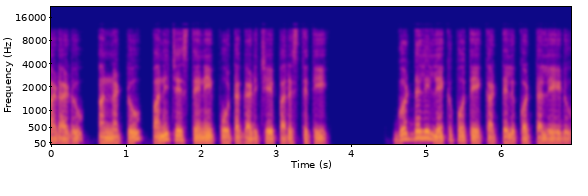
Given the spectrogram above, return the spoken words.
ఆడాడు అన్నట్టు పనిచేస్తేనే పూట గడిచే పరిస్థితి. గొడ్డలి లేకపోతే కట్టెలు కొట్టలేడు.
